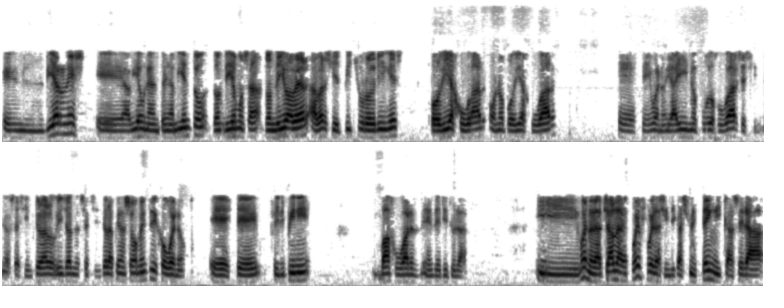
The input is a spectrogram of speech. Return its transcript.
El viernes eh, había un entrenamiento donde íbamos a, donde iba a ver a ver si el Pichu Rodríguez podía jugar o no podía jugar. Este, y bueno, y ahí no pudo jugar, se, se sintió la rodilla, se sintió la pierna en ese momento y dijo, bueno, este, Filippini va a jugar de titular y bueno, la charla después fue las indicaciones técnicas, era,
